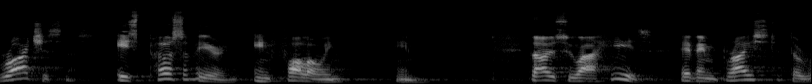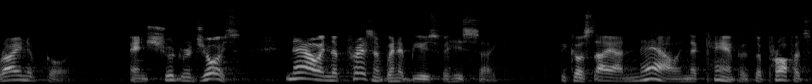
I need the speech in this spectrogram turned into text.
righteousness, is persevering in following him. Those who are his have embraced the reign of God and should rejoice now in the present when abused for his sake, because they are now in the camp of the prophets,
